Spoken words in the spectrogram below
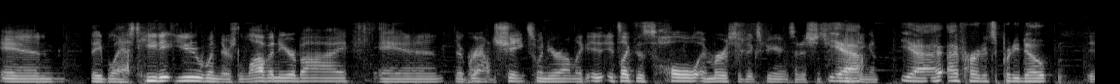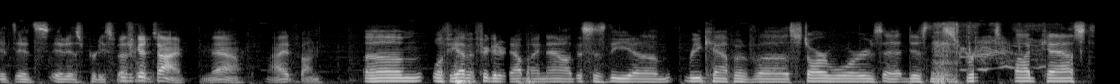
And they blast heat at you when there's lava nearby, and the ground shakes when you're on. Like it, it's like this whole immersive experience, and it's just Yeah. fucking. yeah, I, I've heard it's pretty dope. It's it's it is pretty special. It was a good time. Yeah, I had fun. Um, well, if you haven't figured it out by now, this is the um, recap of uh, Star Wars at Disney Springs podcast.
